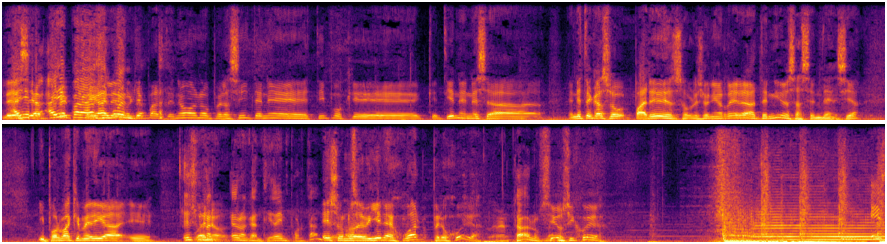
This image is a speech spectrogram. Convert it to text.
Le decía, ahí es "Pe- para darse cuenta". cualquier parte. No, no, pero sí tenés tipos que, que tienen esa. En este caso, Paredes sobre Johnny Herrera ha tenido esa ascendencia. Y por más que me diga. eh, Es bueno, una, es una cantidad importante. eso no debiera de jugar, pero juega. Claro, Sí claro. o sí juega. Es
